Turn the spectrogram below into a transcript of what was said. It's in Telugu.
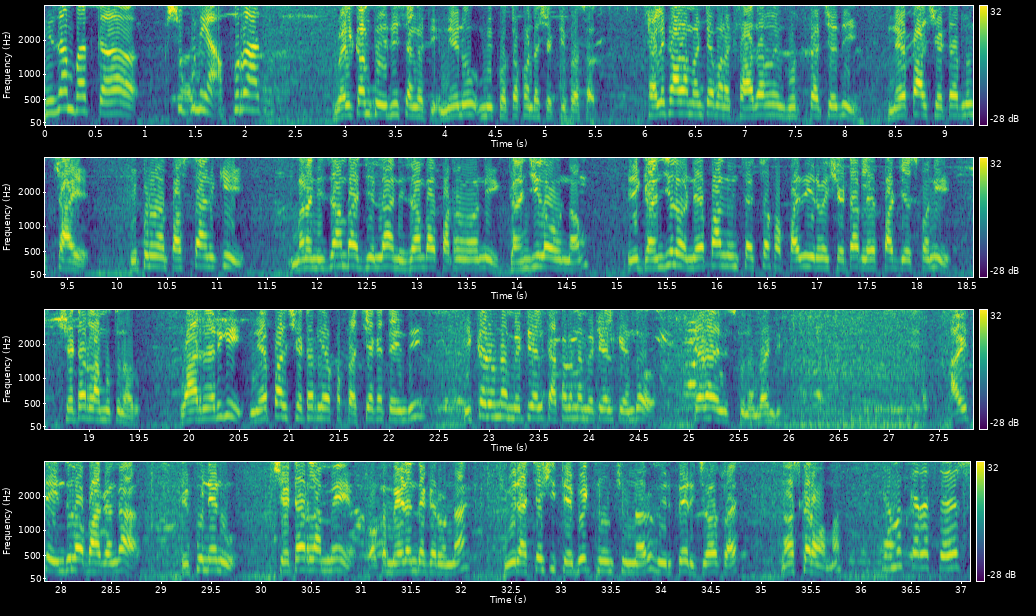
నిజామాబాద్ కా శుకునియా పురా వెల్కమ్ టు ఇది సంగతి. నేను మీ కొత్తకొండ శక్తి ప్రసాద్. చలికాలం అంటే మనకు సాధారణంగా గుర్తుకొచ్చేది నేపాల్ షెటర్లు ఛాయే ఇప్పుడు మనం ప్రస్తుతానికి మన నిజామాబాద్ జిల్లా నిజామాబాద్ పట్టణంలోని గంజిలో ఉన్నాం. ఈ గంజిలో నేపాల్ నుంచి వచ్చి ఒక పది ఇరవై షెటర్లు ఏర్పాటు చేసుకొని షెటర్లు అమ్ముతున్నారు. వారిని అడిగి నేపాల్ షెటర్ల యొక్క ప్రత్యేకత ఏంది? ఇక్కడ ఉన్న మెటీరియల్కి అక్కడ ఉన్న మెటీరియల్కి ఏందో తేడా తెలుసుకుందాం. రండి. అయితే ఇందులో భాగంగా ఇప్పుడు నేను షెటర్లు అమ్మే ఒక మేడం దగ్గర ఉన్నా. వీరు వచ్చేసి టెబిట్ నుంచి ఉన్నారు. వీరి పేరు జో క్లాస్. నమస్కారం అమ్మా. నమస్కారం సార్.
